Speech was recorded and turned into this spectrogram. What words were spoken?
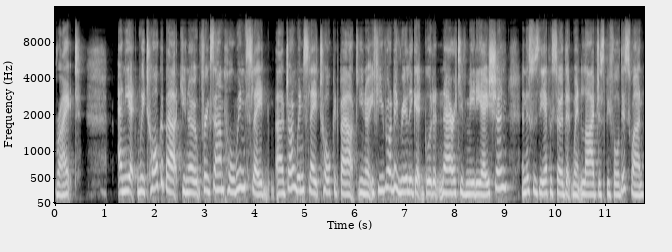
right and yet we talk about, you know, for example, Winslade, uh, John Winslade talked about, you know, if you want to really get good at narrative mediation, and this was the episode that went live just before this one,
